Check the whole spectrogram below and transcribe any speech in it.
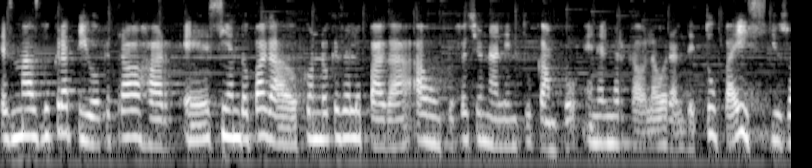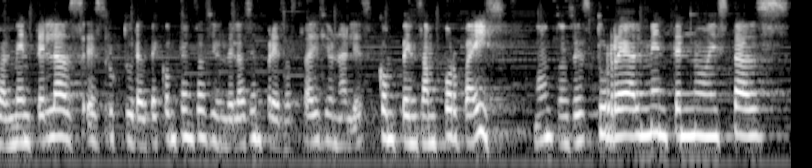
es más lucrativo que trabajar eh, siendo pagado con lo que se le paga a un profesional en tu campo en el mercado laboral de tu país. Y usualmente las estructuras de compensación de las empresas tradicionales compensan por país. Entonces tú realmente no estás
